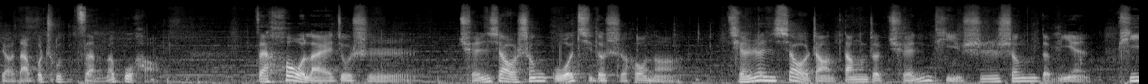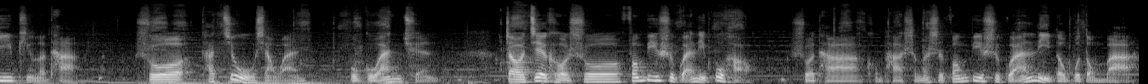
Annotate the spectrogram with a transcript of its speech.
表达不出怎么不好。再后来就是全校升国旗的时候呢。前任校长当着全体师生的面批评了他，说他就想玩，不顾安全，找借口说封闭式管理不好，说他恐怕什么是封闭式管理都不懂吧。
